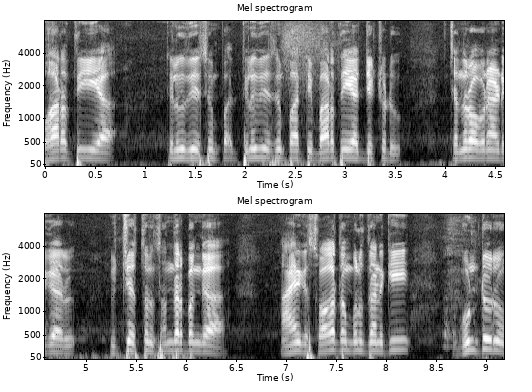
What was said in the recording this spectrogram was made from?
భారతీయ తెలుగుదేశం తెలుగుదేశం పార్టీ భారతీయ అధ్యక్షుడు చంద్రబాబు నాయుడు గారు విచ్చేస్తున్న సందర్భంగా ఆయనకి స్వాగతం పలుకుతానికి గుంటూరు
